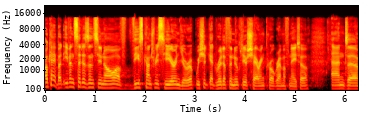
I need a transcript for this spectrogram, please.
Okay, but even citizens, you know, of these countries here in Europe, we should get rid of the nuclear sharing program of NATO. And uh,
